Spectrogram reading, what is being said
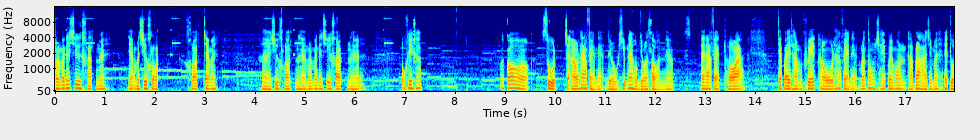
มันไม่ได้ชื่อคัตนะ เนี่ยมันชื่อคลอสคลอสใช่ไหมอ่าชื่อคลอสนะฮะมันไม่ได้ชื่อคัตนะฮะโอเคครับ แล้วก็สูตรจะเอาท่าแฝดเนี่ยเดี๋ยวคลิปหน้าผมจะมาสอนนะครับได้ท่าแฝดเพราะว่าจะไปทำเควสเอาท่าแฝดเนี่ยมันต้องใช้โปเกมอนอาบราใช่ไหมไอตัว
